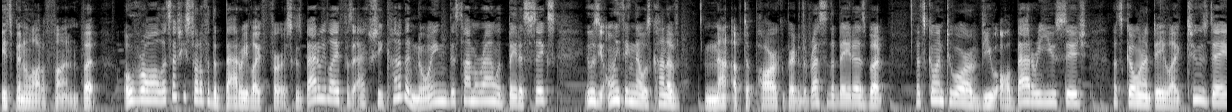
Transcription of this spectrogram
it's been a lot of fun. But Overall, let's actually start off with the battery life first, because battery life was actually kind of annoying this time around with Beta 6. It was the only thing that was kind of not up to par compared to the rest of the betas, but let's go into our view all battery usage. Let's go on a day like Tuesday.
